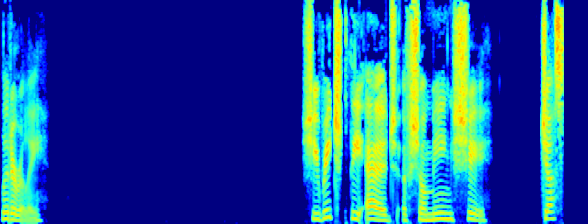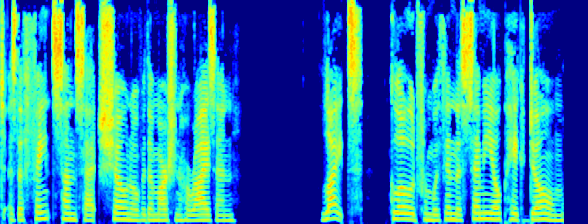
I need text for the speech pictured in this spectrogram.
Literally. She reached the edge of Shoming Shi, just as the faint sunset shone over the Martian horizon. Lights glowed from within the semi opaque dome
